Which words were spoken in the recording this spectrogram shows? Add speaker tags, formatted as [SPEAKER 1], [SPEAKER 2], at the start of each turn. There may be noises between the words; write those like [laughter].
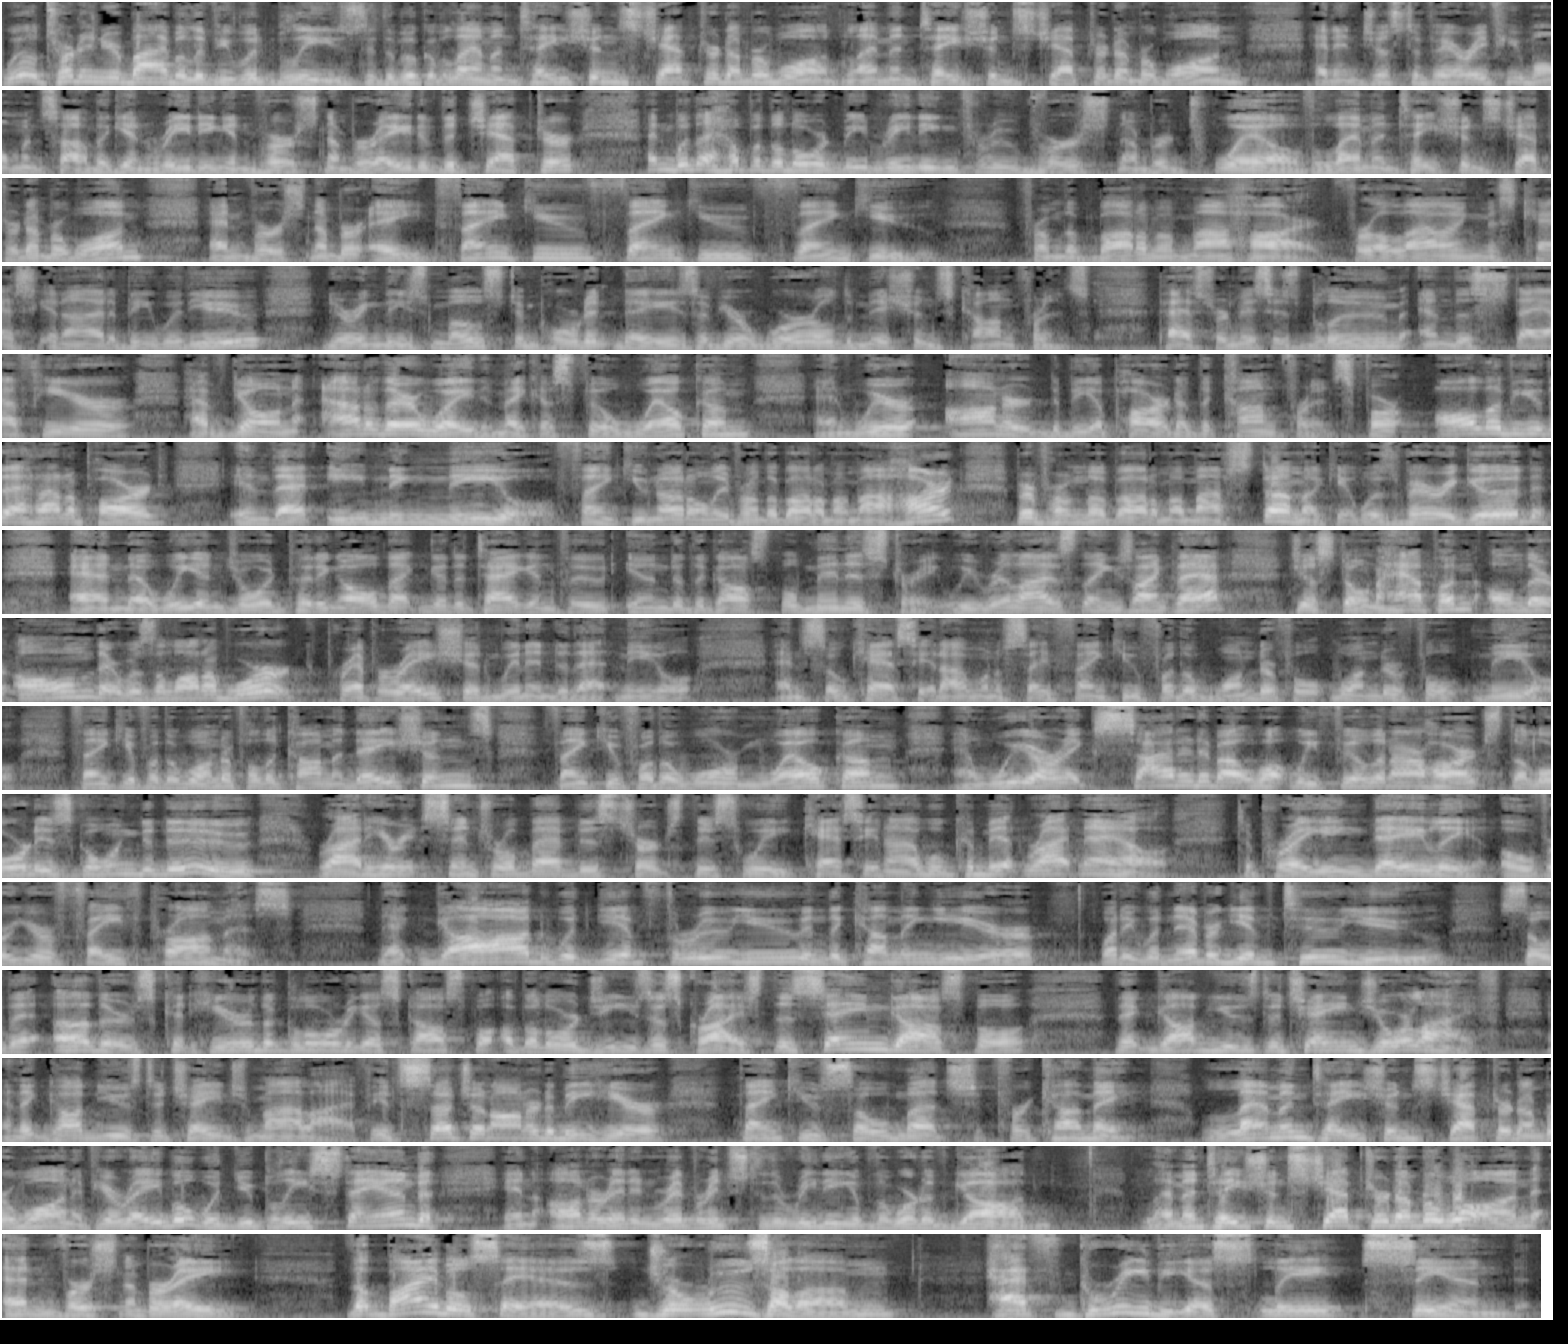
[SPEAKER 1] Well, turn in your Bible, if you would please, to the book of Lamentations, chapter number one. Lamentations, chapter number one. And in just a very few moments, I'll begin reading in verse number eight of the chapter. And with the help of the Lord, be reading through verse number 12. Lamentations, chapter number one and verse number eight. Thank you, thank you, thank you from the bottom of my heart for allowing Miss Cassie and I to be with you during these most important days of your World Missions Conference. Pastor and Mrs. Bloom and the staff here have gone out of their way to make us feel welcome, and we're honored to be a part of the conference. For all of you that had a part in that evening meal, thank you not only from the bottom of my heart, but from the bottom of my stomach. It was very good, and uh, we enjoyed putting all that good Italian food into the gospel ministry. We realize things like that just don't happen on their own. There was a lot of work, preparation went into that meal. And so, Cassie and I want to say thank you for the wonderful, wonderful meal. Thank you for the wonderful accommodations. Thank you for the warm welcome. And we are excited about what we feel in our hearts the Lord is going to do right here at Central Baptist Church this week. Cassie and I will commit right now to praying daily over your faith promise that God would give through you in the coming year what He would never give to you so that others could hear the glorious gospel of the Lord Jesus Christ. The same gospel that God used to change your life and that God used to change my life. It's such an honor to be here. Thank you so much for coming. Lamentations chapter number one. If you're able, would you please stand in honor and in reverence to the reading of the Word of God? Lamentations chapter number 1 and verse number 8. The Bible says, Jerusalem hath grievously sinned.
